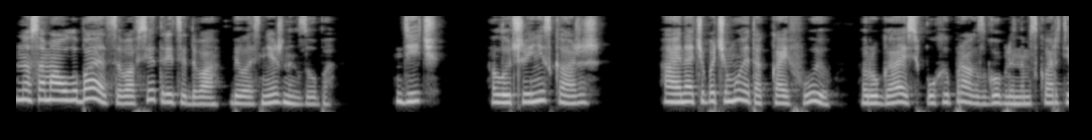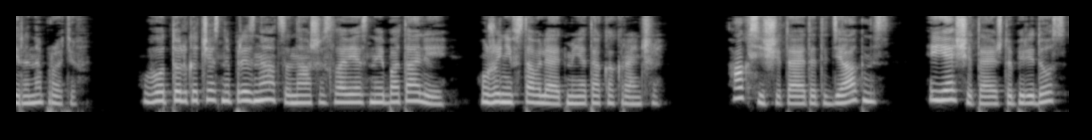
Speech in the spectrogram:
но сама улыбается во все 32 белоснежных зуба. Дичь. Лучше и не скажешь. А иначе почему я так кайфую, ругаясь в пух и прах с гоблином с квартиры напротив? Вот только честно признаться, наши словесные баталии уже не вставляют меня так, как раньше. Акси считает это диагноз, и я считаю, что передоз.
